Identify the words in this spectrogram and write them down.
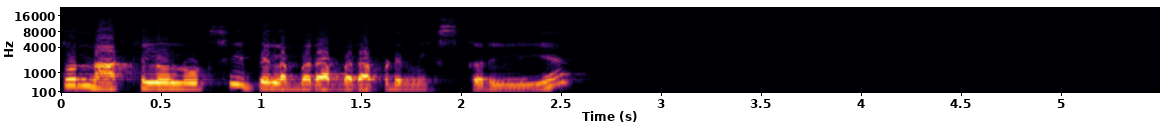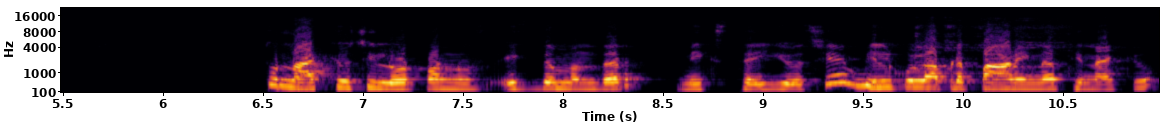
તો નાખેલો લોટ છે એ પેલા બરાબર આપણે મિક્સ કરી લઈએ. તો નાખ્યો છે લોટ પણ એકદમ અંદર મિક્સ થઈ ગયો છે. બિલકુલ આપણે પાણી નથી નાખ્યું.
